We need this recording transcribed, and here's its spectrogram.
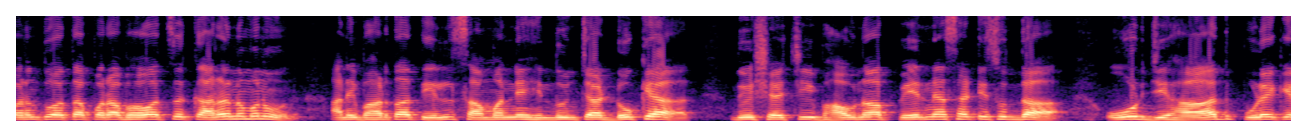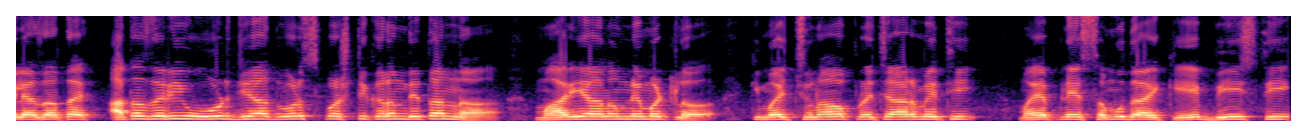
परंतु आता पराभवाचं कारण म्हणून आणि भारतातील सामान्य हिंदूंच्या डोक्यात द्वेषाची भावना पेरण्यासाठी सुद्धा ओट जिहाद पुढे केल्या जात आहे. आता जरी ओट जिहादवर स्पष्टीकरण देताना मारिया आलमने म्हटलं की मैं चुनाव प्रचार में थी मैं अपने समुदाय के बीच थी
